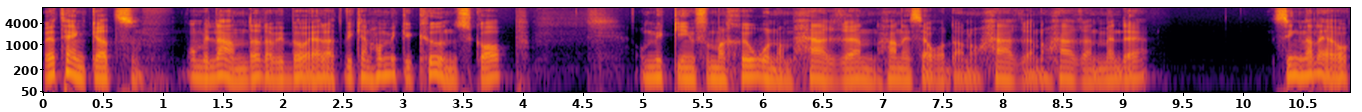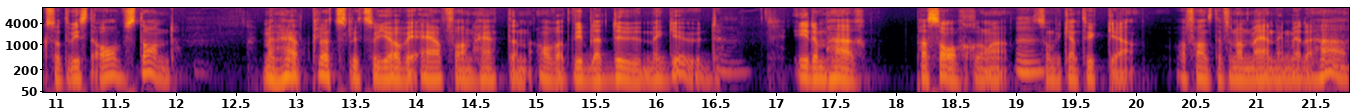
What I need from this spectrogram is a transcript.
Och jag tänker att om vi landar där vi började, att vi kan ha mycket kunskap och mycket information om Herren, han är sådan och Herren och Herren. Men det signalerar också ett visst avstånd. Men helt plötsligt så gör vi erfarenheten av att vi blir du med Gud Mm. i de här passagerna Mm. som vi kan tycka, vad fanns det för någon mening med det här?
